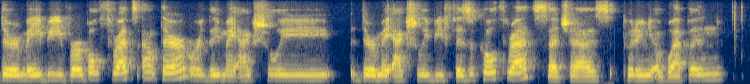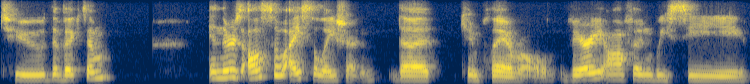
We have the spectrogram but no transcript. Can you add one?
there may be verbal threats out there, or they may actually there may actually be physical threats, such as putting a weapon to the victim. And there's also isolation that can play a role. Very often, we see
